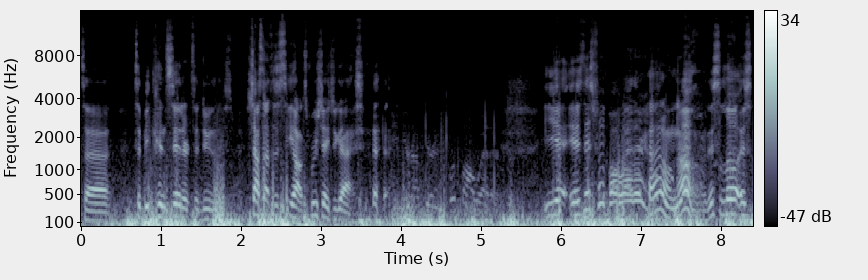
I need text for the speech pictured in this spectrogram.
to to be considered to do this. Shouts out to the Seahawks. Appreciate you guys. Yeah, is this football weather? I don't know. This a little it's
